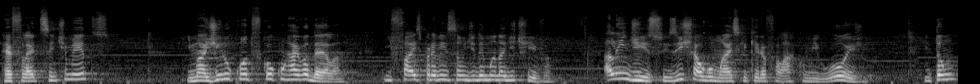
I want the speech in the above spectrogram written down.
Reflete sentimentos. Imagina o quanto ficou com raiva dela. E faz prevenção de demanda aditiva. Além disso, existe algo mais que queira falar comigo hoje? Então,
